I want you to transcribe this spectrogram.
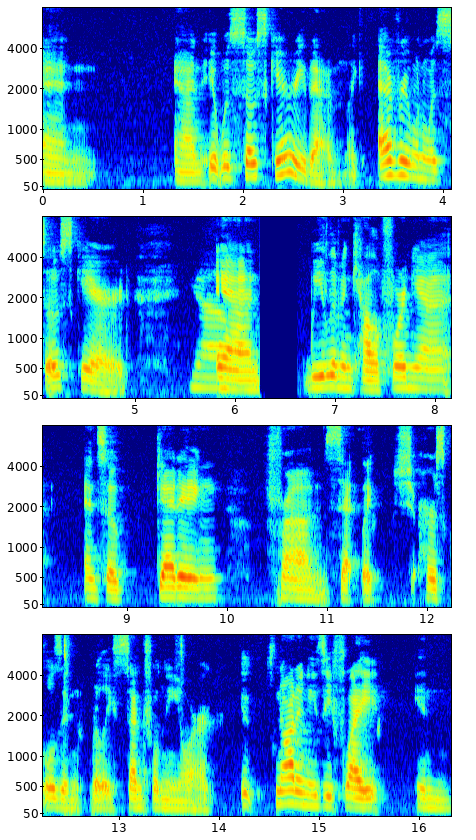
and and it was so scary then like everyone was so scared Yeah. and we live in California and so getting from set like her school's in really central New York it's not an easy flight in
